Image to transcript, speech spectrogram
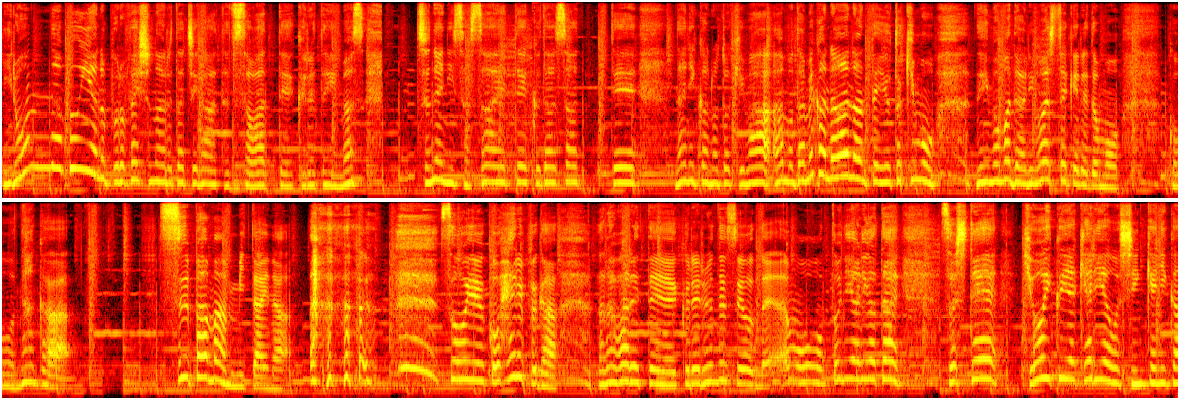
いろんな分野のプロフェッショナルたちが携わってくれています。常に支えてくださって何かの時はあもうダメかななんていう時も、ね、今までありましたけれどもこうなんかスーパーマンみたいな。そういうこうヘルプが現れてくれるんですよね。もう本当にありがたい。そして教育やキャリアを真剣に考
